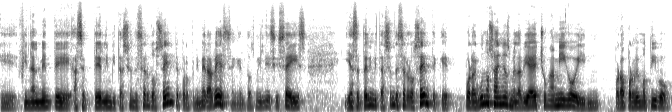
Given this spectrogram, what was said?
eh, finalmente acepté la invitación de ser docente por primera vez en el 2016 y acepté la invitación de ser docente, que por algunos años me la había hecho un amigo y por por motivo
